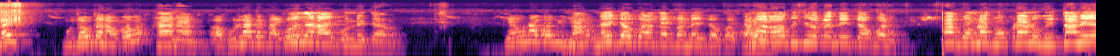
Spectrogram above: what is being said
ભાઈ હું જઉં તને બરોબર? હા હા. હવે ભૂલ ના કરતા કોઈ દાન આવી ભૂલ નહીં થાય. કેવું ના પડે નહીં જવું પડે ધરપણ નહીં જવું પડે. તમારે બીજી વખત નહીં જવું પડે. આ ગામના છોકરાનું વિતાની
